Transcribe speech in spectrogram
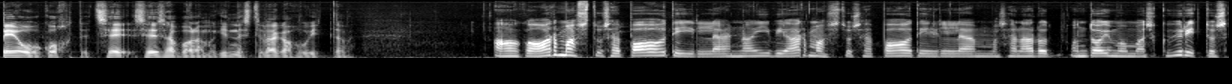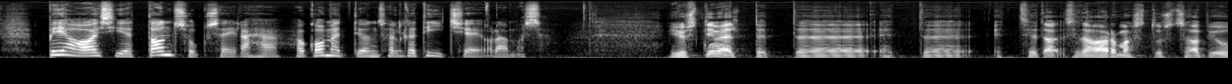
peokoht, et see, see saab olema kindlasti väga huvitav. Aga armastuse paadil, naiivi armastuse paadil, ma saan aru, on toimumas ka üritus, peaasi, et tantsuks ei lähe, aga ometi on seal ka DJ olemas just nimelt, et, et, et seda, seda armastust saab ju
